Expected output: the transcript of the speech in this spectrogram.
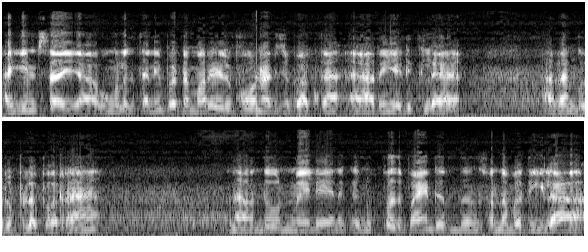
அகிம்சா ஐயா உங்களுக்கு தனிப்பட்ட முறையில் ஃபோன் அடித்து பார்த்தேன். யாரையும் எடுக்கல. அதான் குரூப்பில் போடுறேன். நான் வந்து உண்மையிலே எனக்கு முப்பது பாயிண்ட் இருந்ததுன்னு சொன்னேன் பார்த்தீங்களா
